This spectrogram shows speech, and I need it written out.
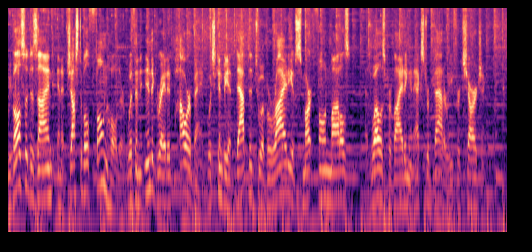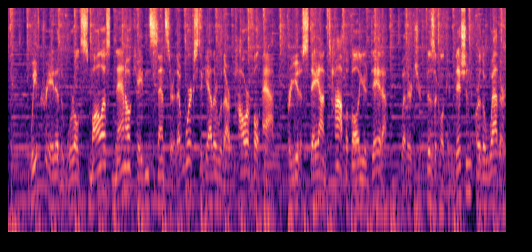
We've also designed an adjustable phone holder with an integrated power bank which can be adapted to a variety of smartphone models as well as providing an extra battery for charging. We've created the world's smallest nano cadence sensor that works together with our powerful app for you to stay on top of all your data, whether it's your physical condition or the weather,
